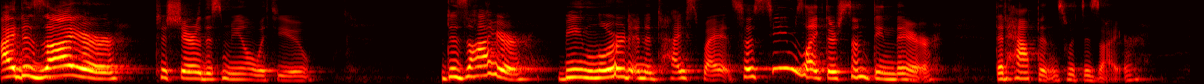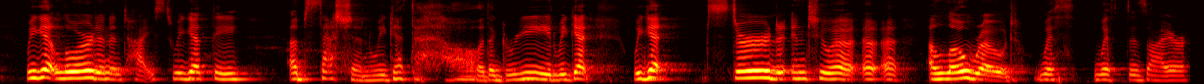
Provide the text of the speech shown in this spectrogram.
I desire to share this meal with you desire, being lured and enticed by it. So it seems like there's something there that happens with desire. We get lured and enticed. We get the obsession. We get the oh, the greed. We get we get stirred into a, a, a low road with with desire.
